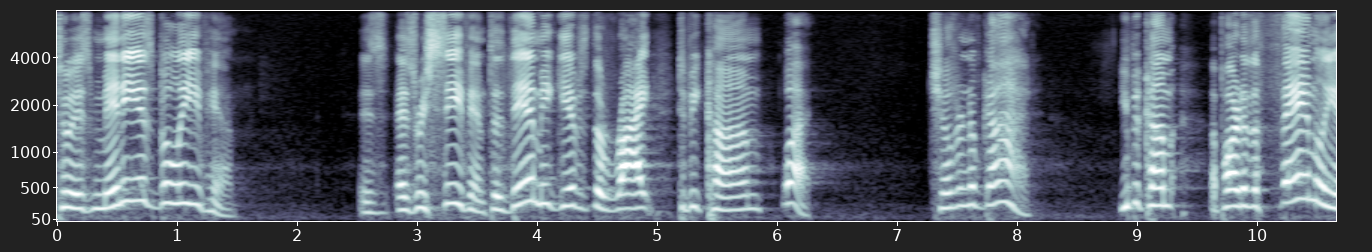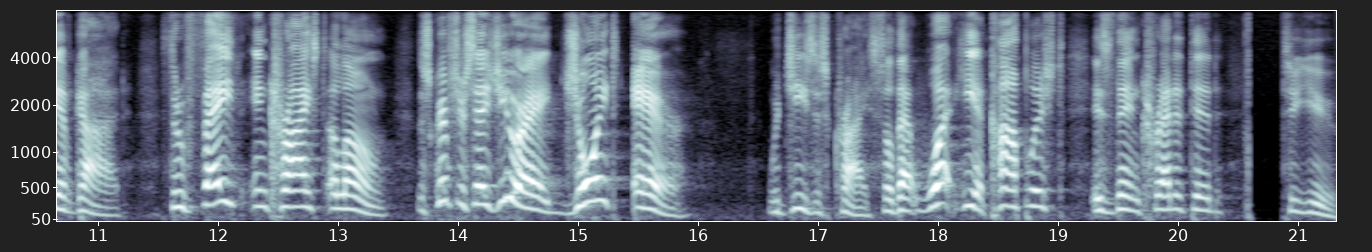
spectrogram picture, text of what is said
to as many as believe him, as, as receive him, to them he gives the right to become what? Children of God. You become a part of the family of God through faith in Christ alone. The scripture says you are a joint heir with Jesus Christ, so that what he accomplished is then credited to you.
